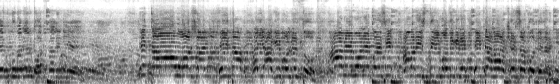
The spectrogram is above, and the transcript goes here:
প্রেম কুমারের ঘটকালি নিয়ে। এটা মশাই এইটা এই আগে বলবেন তো। আমি মনে করেছি আমার স্ত্রী মতে কিনে এই টানা খেসা করবেন আর কি।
